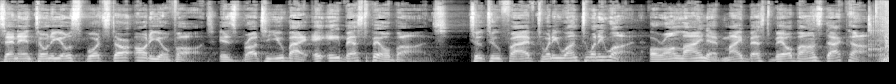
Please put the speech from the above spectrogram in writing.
San Antonio Sports Star Audio Vault is brought to you by AA Best Bail Bonds, 225-2121, or online at mybestbailbonds.com.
